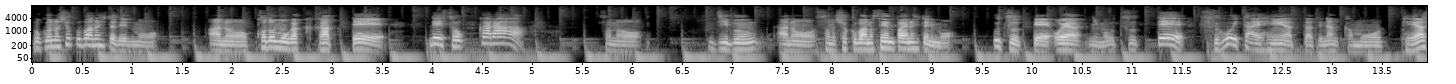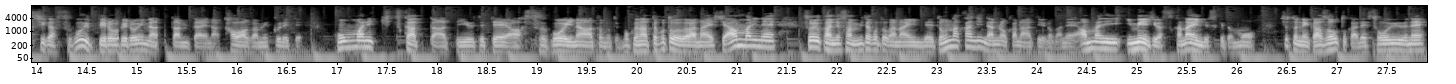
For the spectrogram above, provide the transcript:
僕の職場の人でも、あの、子供がかかって、で、そっから、その、自分、あの、その職場の先輩の人にも移って、親にも移って、すごい大変やったって、なんかもう手足がすごいベロベロになったみたいな皮がめくれて、ほんまにきつかったって言ってて、あ、すごいなと思って、僕なったことがないし、あんまりね、そういう患者さん見たことがないんで、どんな感じになるのかなっていうのがね、あんまりイメージがつかないんですけども、ちょっとね、画像とかでそういうね、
